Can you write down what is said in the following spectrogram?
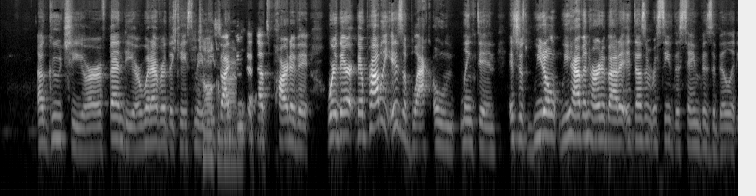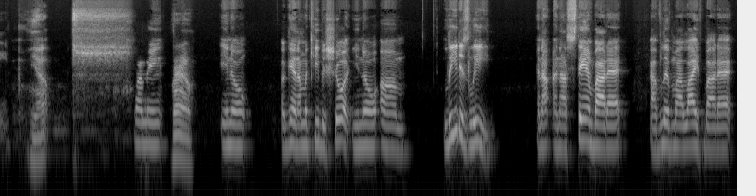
a gucci or a fendi or whatever the case may Talk be. So i think it. that that's part of it where there there probably is a black owned linkedin. It's just we don't we haven't heard about it. It doesn't receive the same visibility. Yep. I mean Real. you know again i'm gonna keep it short. You know um lead is lead and I and I stand by that. I've lived my life by that.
